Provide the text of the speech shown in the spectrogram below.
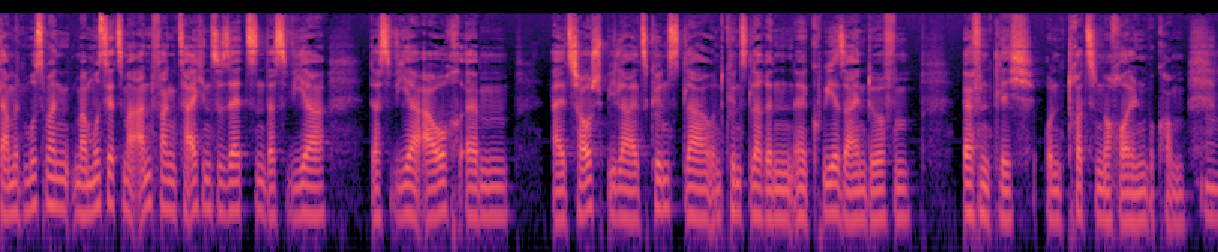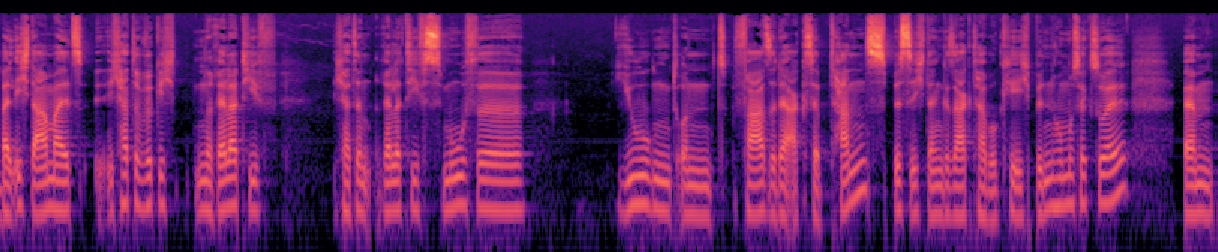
damit muss man, man muss jetzt mal anfangen, Zeichen zu setzen, dass wir, dass wir auch ähm, als Schauspieler, als Künstler und Künstlerinnen äh, queer sein dürfen, öffentlich und trotzdem noch Rollen bekommen. Mhm. Weil ich damals, ich hatte wirklich eine relativ, ich hatte eine relativ smoothe Jugend und Phase der Akzeptanz, bis ich dann gesagt habe, okay, ich bin homosexuell. Ähm,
